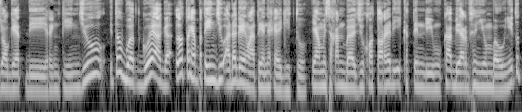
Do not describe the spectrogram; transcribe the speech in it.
joget di ring tinju, itu buat gue agak, lo tanya petinju ada gak yang latihannya kayak gitu? Yang misalkan baju kotornya diiketin di muka biar bisa nyium baunya itu,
